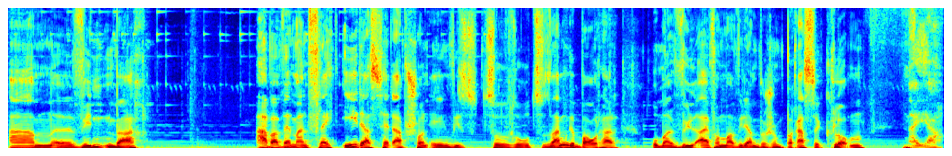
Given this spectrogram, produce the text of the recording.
am äh, Windenbach. Aber wenn man vielleicht eh das Setup schon irgendwie so, so zusammengebaut hat und man will einfach mal wieder ein bisschen Brasse kloppen, naja,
